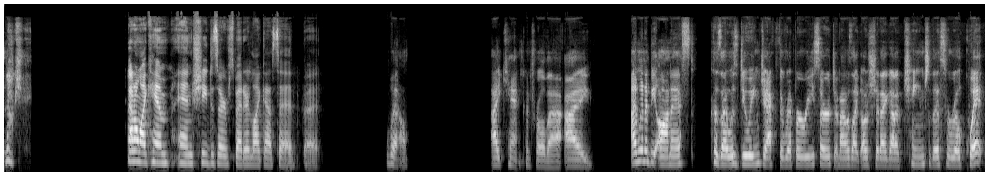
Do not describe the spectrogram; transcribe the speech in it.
Okay. I don't like him, and she deserves better, like I said, but well, I can't control that. I I'm gonna be honest, because I was doing Jack the Ripper research and I was like, oh shit, I gotta change this real quick.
